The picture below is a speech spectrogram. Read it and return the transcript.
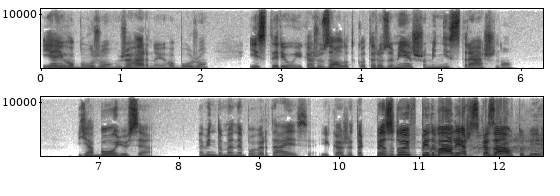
І я його бужу, вже гарно його бужу, і стерю, і кажу: Золотко, ти розумієш, що мені страшно. Я боюся. А він до мене повертається і каже: Так пиздуй в підвал, я ж сказав тобі.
